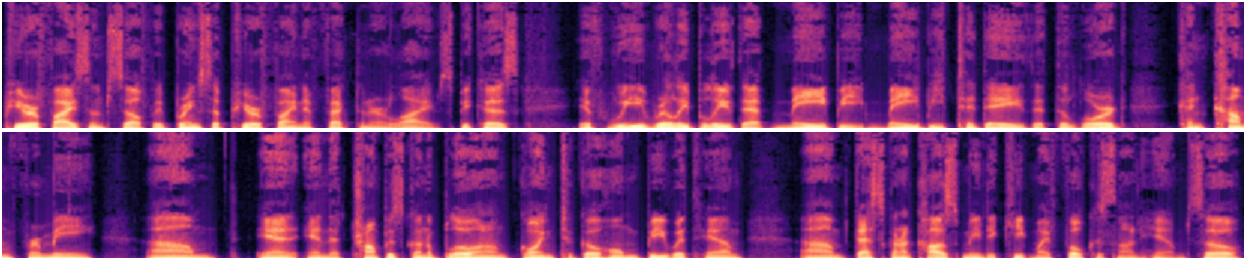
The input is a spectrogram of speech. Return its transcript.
purifies himself. It brings a purifying effect in our lives because if we really believe that maybe, maybe today that the Lord can come for me, um, and and the trump is going to blow, and I'm going to go home be with Him, um, that's going to cause me to keep my focus on Him. So.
